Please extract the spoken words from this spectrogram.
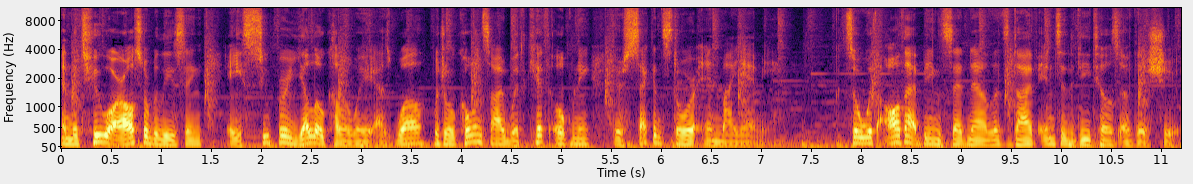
and the two are also releasing a super yellow colorway as well, which will coincide with Kith opening their second store in Miami. So with all that being said now, let's dive into the details of this shoe.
